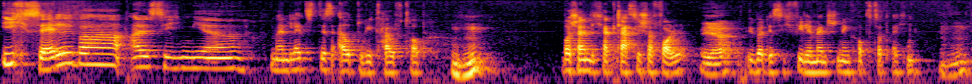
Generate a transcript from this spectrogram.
Ich selber, als ich mir mein letztes Auto gekauft habe. Mhm. Wahrscheinlich ein klassischer Fall, ja. über das sich viele Menschen den Kopf zerbrechen. Mhm.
